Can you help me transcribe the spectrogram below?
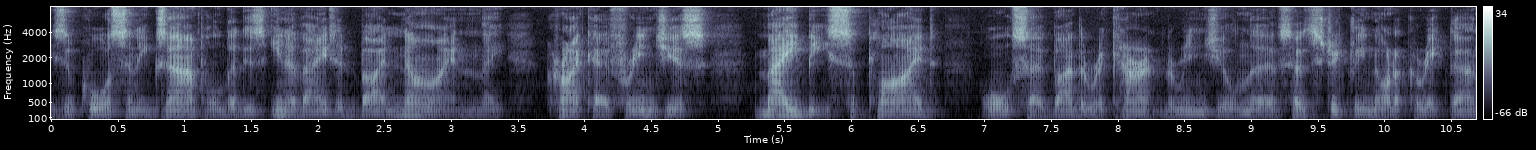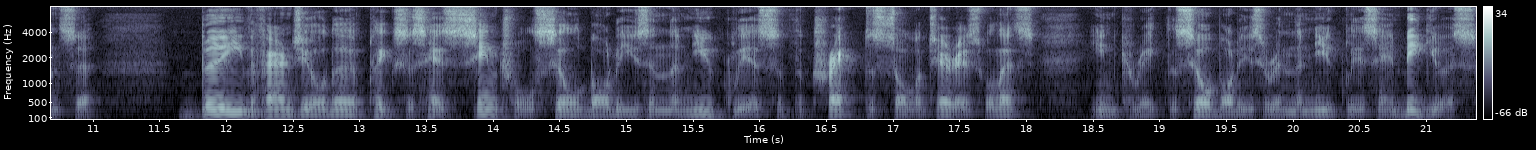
is, of course, an example that is innervated by nine. The cricopharyngeus may be supplied also by the recurrent laryngeal nerve, so it's strictly not a correct answer. B. The pharyngeal nerve plexus has central cell bodies in the nucleus of the tractus solitarius. Well, that's incorrect. The cell bodies are in the nucleus ambiguus.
